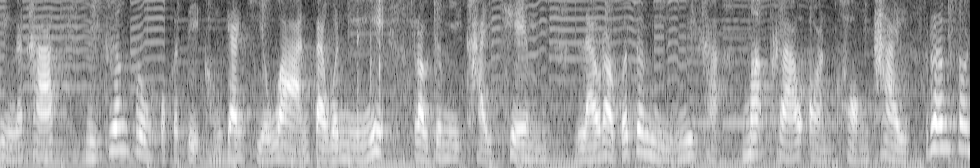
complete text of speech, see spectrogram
ริง ๆนะคะ มีเครื่องปรุงปกติของแกงเขียวหวาน แต่วันนี้เราจะมีไข่เค็ม แล้วเราก็จะมีนี่ค่ะมะพร้าวอ่อนของไทย เริ่มต้น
